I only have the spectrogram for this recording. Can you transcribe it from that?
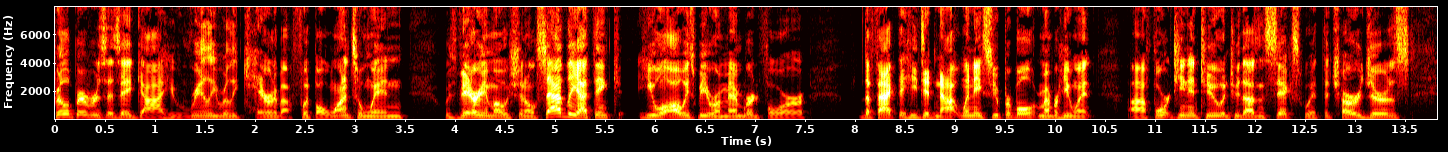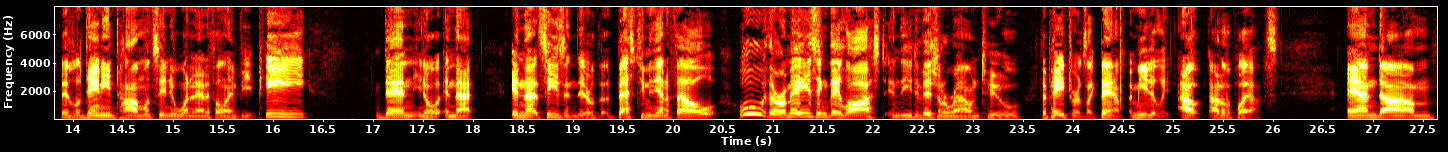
Philip Rivers is a guy who really, really cared about football, wanted to win, was very emotional. Sadly, I think he will always be remembered for the fact that he did not win a Super Bowl. Remember, he went uh, 14 and 2 in 2006 with the Chargers. Then LaDainian Tomlinson, who won an NFL MVP. Then, you know, in that in that season. They're the best team in the NFL. Ooh, they're amazing. They lost in the divisional round to the Patriots. Like bam, immediately out out of the playoffs. And um,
